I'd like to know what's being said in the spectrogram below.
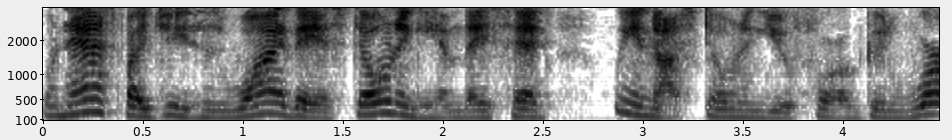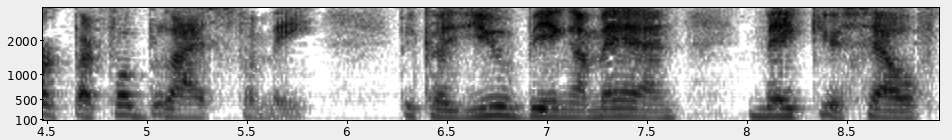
When asked by Jesus why they are stoning him, they said, We are not stoning you for a good work, but for blasphemy, because you, being a man, make yourself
